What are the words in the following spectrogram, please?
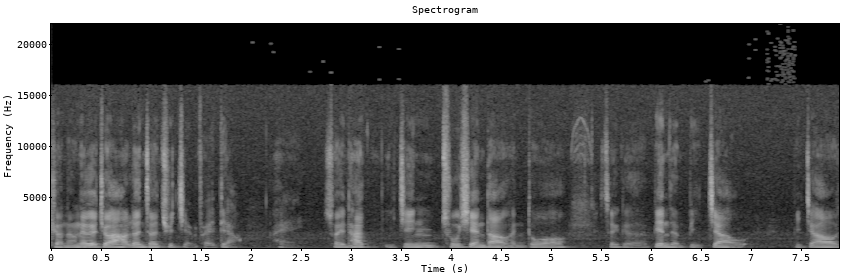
可能那个就要认真去减肥掉，哎，所以他已经出现到很多这个变得比较比较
